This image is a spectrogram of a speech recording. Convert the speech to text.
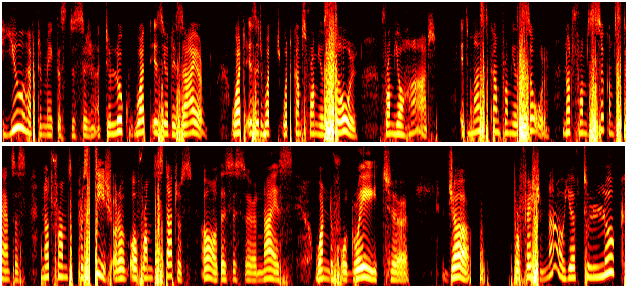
you have to make this decision and to look what is your desire? What is it what what comes from your soul from your heart? It must come from your soul not from the circumstances not from the prestige or or from the status. Oh this is a nice wonderful great uh, job profession. No you have to look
